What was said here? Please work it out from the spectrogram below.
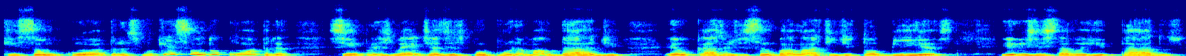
que são contras porque são do contra, simplesmente, às vezes por pura maldade. É o caso de Sambalate e de Tobias. Eles estavam irritados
